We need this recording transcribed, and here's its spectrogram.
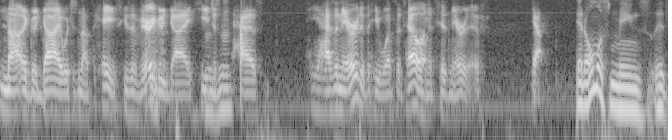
not a good guy, which is not the case. He's a very good guy. He just Mhm. has he has a narrative that he wants to tell, and it's his narrative. Yeah, it almost means it,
